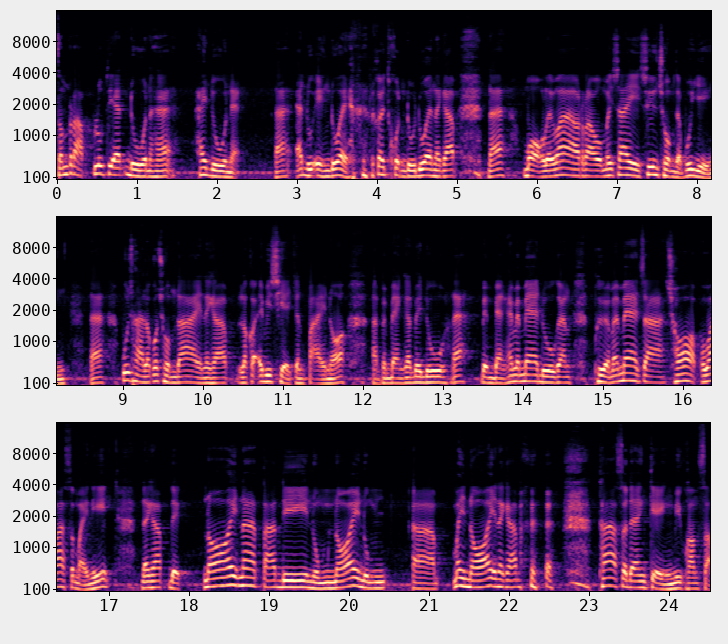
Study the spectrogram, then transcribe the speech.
สำหรับรูปที่แอดดูนะฮะ ให้ดูเนี่ยนะแอดดูเองด้วยแล้วก็คนดูด้วยนะครับนะบอกเลยว่าเราไม่ใช่ชื่นชมแต่ผู้หญิงนะผู้ชายเราก็ชมได้นะครับ แล้วก็แอบิเช e กันไปเนาะเป็นแบ่งกันไปดูนะแบ่งๆให้แม่ๆดูกันเผื่อแม่ๆจะชอบ เพราะว่าสมัยนี้นะครับเด็กน้อยหน้าตาดี หนุ่มน้อยหนุ่ม ไม่น้อยนะครับ ถ้าแสดงเก่งมีความสา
